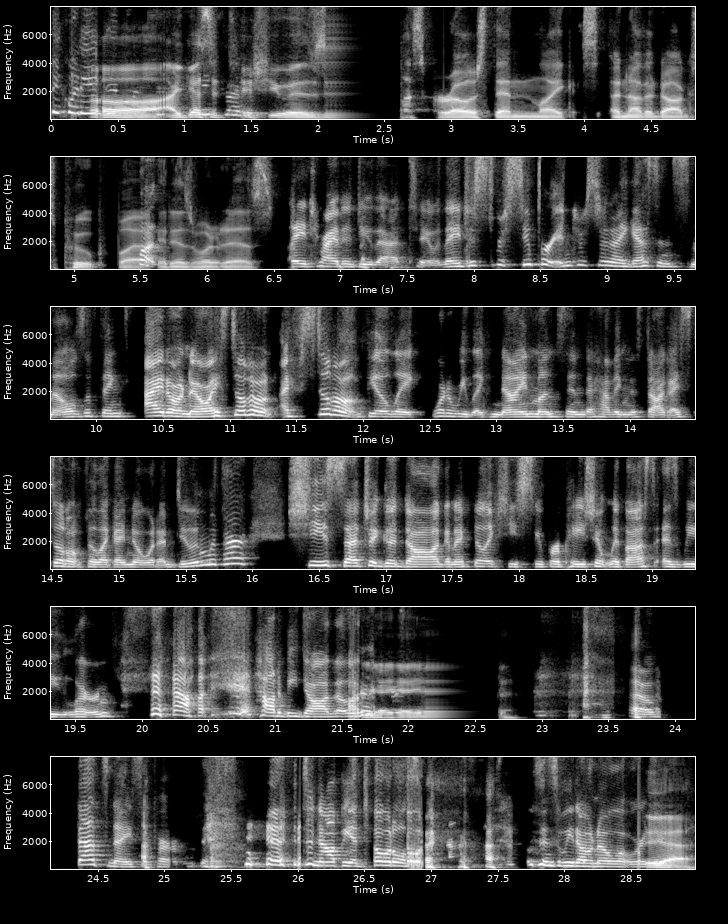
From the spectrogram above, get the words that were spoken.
like, what are you? Uh, I guess a tissue is less gross than like another dog's poop, but, but, it is what it is. They try to do that too. They just are super interested, I guess, in smells of things. I don't know. I still don't, I still don't feel like, what are we like nine months into having this dog? I still don't feel like I know what I'm doing with her. She's such a good dog. And I feel like she's super patient with us as we learn how to be dog oh, owners. Yeah, yeah, yeah. so that's nice of her to not be a total since we don't know what we're doing. Yeah.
